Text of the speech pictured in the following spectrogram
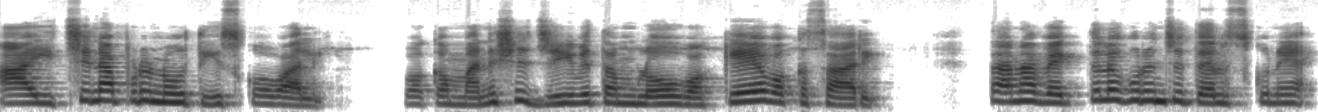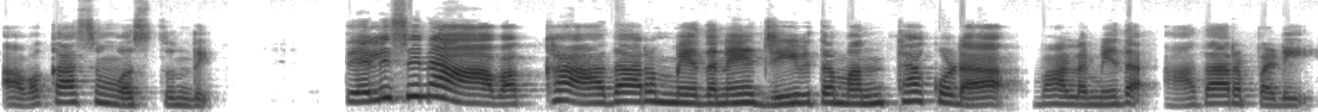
ఆ ఇచ్చినప్పుడు నువ్వు తీసుకోవాలి. ఒక మనిషి జీవితంలో ఒకే ఒకసారి. తన వ్యక్తుల గురించి తెలుసుకునే అవకాశం వస్తుంది. తెలిసిన ఆ ఒక్క ఆధారం మీదనే జీవితం అంతా కూడా వాళ్ళ మీద ఆధారపడి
